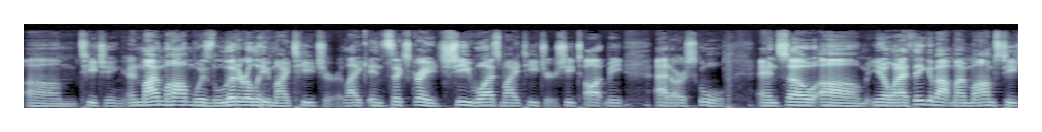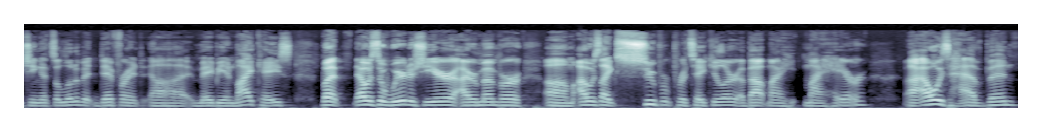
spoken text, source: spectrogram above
um, teaching, and my mom was literally my teacher. Like in sixth grade, she was my teacher. She taught me at our school. And so, um, you know, when I think about my mom's teaching, it's a little bit different, uh, maybe in my case, but that was the weirdest year. I remember um, I was like super particular about my, my hair. I always have been.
